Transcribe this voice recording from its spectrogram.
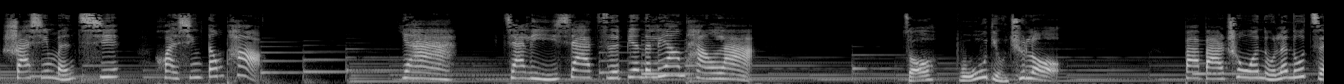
刷新门漆。换新灯泡呀，家里一下子变得亮堂啦！走，补屋顶去喽！爸爸冲我努了努嘴，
